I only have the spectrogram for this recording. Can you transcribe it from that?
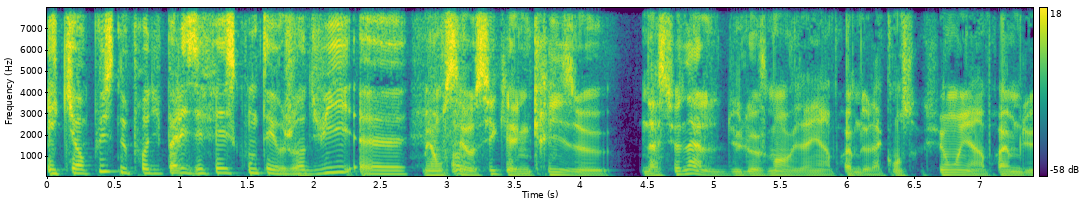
et qui en plus ne produit pas les effets escomptés aujourd'hui. Euh, Mais on sait aussi qu'il y a une crise nationale du logement. Il y a un problème de la construction, il y a un problème du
